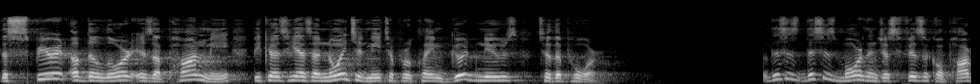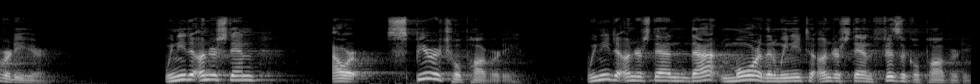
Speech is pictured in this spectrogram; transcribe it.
The Spirit of the Lord is upon me because he has anointed me to proclaim good news to the poor. This is, this is more than just physical poverty here. We need to understand our spiritual poverty. We need to understand that more than we need to understand physical poverty.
